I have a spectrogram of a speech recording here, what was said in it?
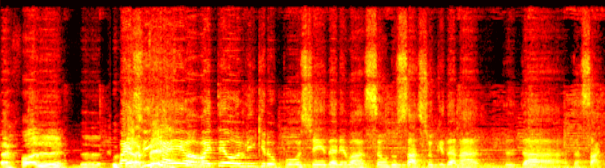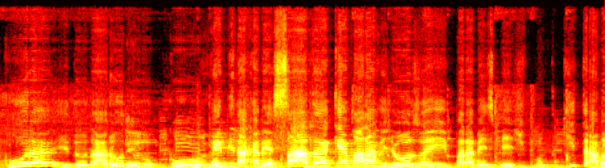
tá foda, né? O Mas cara fica pede- aí, ó. Vai ter o link no post aí da animação do Sasuke da, Na- da, da Sakura e do Naruto com o Vem Me Dar Cabeçada, que é maravilhoso aí. Parabéns, Peixe. Que trabalho.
